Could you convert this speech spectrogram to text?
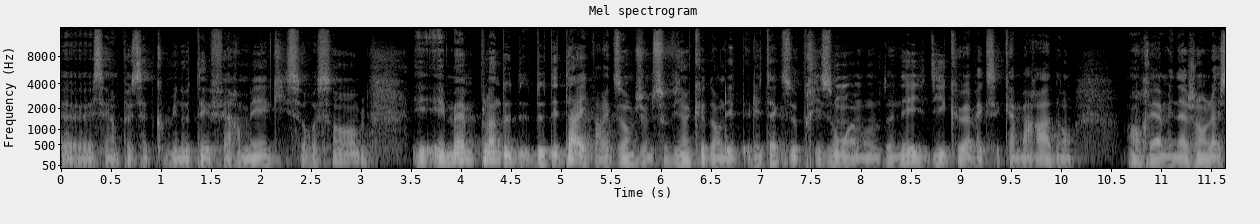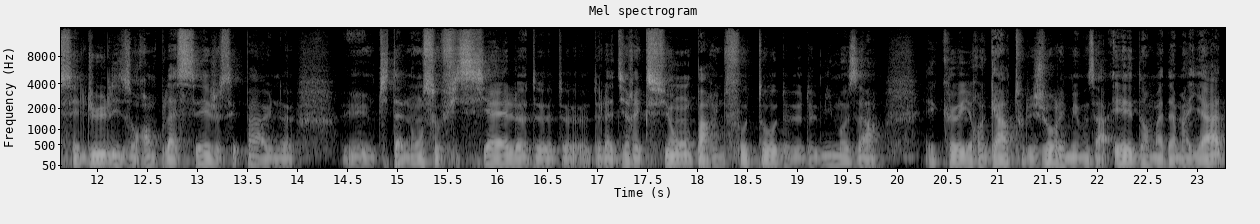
euh, un peu cette communauté fermée qui se ressemble. Et, même plein de, détails. Par exemple, je me souviens que dans les, textes de prison, à un moment donné, il dit qu'avec ses camarades en réaménageant la cellule, ils ont remplacé, je ne sais pas, une, petite annonce officielle de, de, la direction par une photo de, Mimosa. Et qu'ils regardent tous les jours les mimosas. Et dans Madame Hayat,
